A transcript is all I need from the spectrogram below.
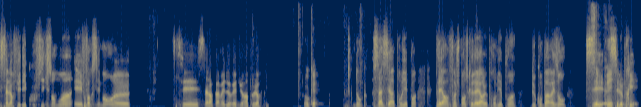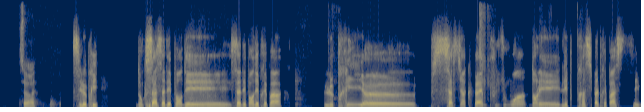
ça leur fait des coûts fixes en moins et forcément, euh, ça leur permet de réduire un peu leur prix. Ok. Donc ça, c'est un premier point. D'ailleurs, enfin, je pense que d'ailleurs le premier point de comparaison, c'est le prix. C'est vrai. C'est le prix. Donc ça, ça dépend des, ça dépend des prépas. Le prix, euh, ça se tient quand même plus ou moins dans les, principales prépas. C'est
